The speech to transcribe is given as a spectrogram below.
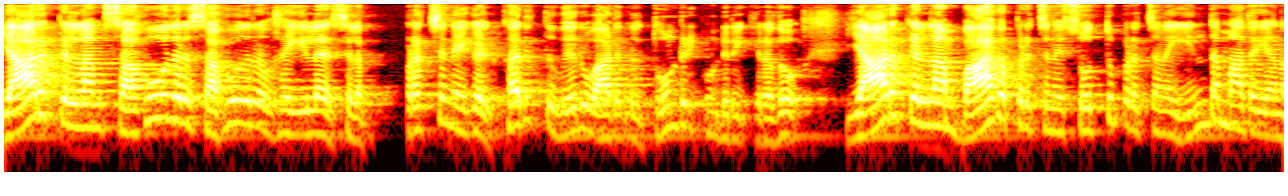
யாருக்கெல்லாம் சகோதர சகோதர வகையில் சில பிரச்சனைகள் கருத்து வேறுபாடுகள் தோன்றி கொண்டிருக்கிறதோ யாருக்கெல்லாம் பாக பிரச்சனை சொத்து பிரச்சனை இந்த மாதிரியான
